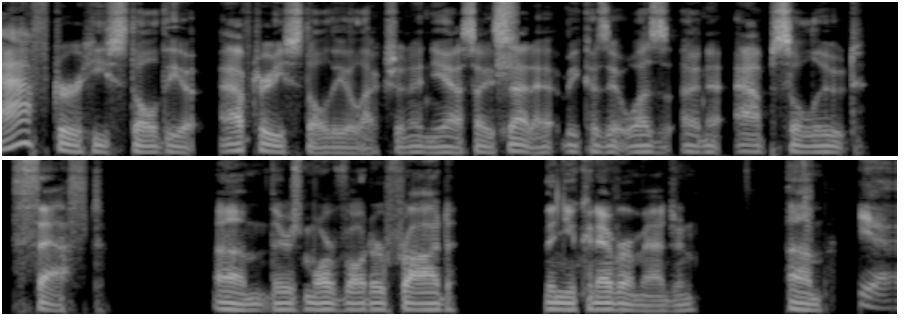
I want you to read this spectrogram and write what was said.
after he stole the after he stole the election. And yes, I said it because it was an absolute theft. Um, there's more voter fraud than you can ever imagine. Um, Yeah,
